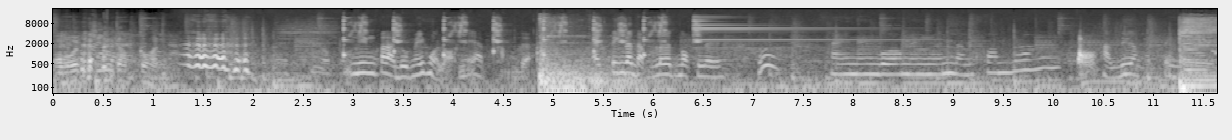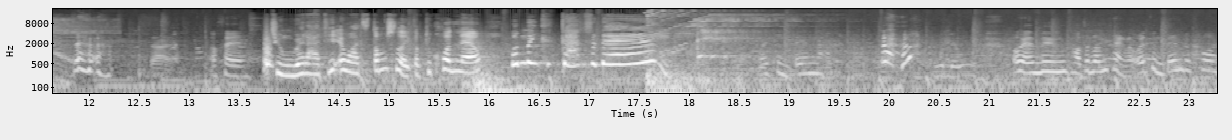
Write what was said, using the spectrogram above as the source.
โอ้ยชิงกลับก่อน นิ่งประหลาดดูไม่หัวเราะไม่แอบขำด้วย acting ระดับเลิศบอกเลยอู้ให้หนึ่งบวกหนึ่งเหมือนดังความรักหาเรื่อง acting ใช่ โอเค ถึงเวลาที่เอวาจะต้องเฉลยกับทุกคนแล้ว ว่ามันคือการแสดงไว้ตื่นเต้นนะโอเคหนึ่งเขาจะเริ่มแข่งแล้วไว้ยตื่นเต้นทุกคน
